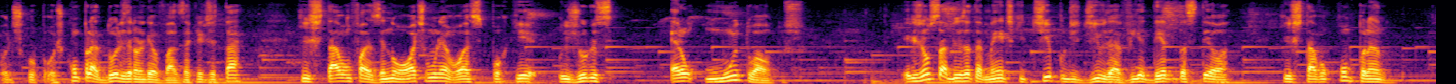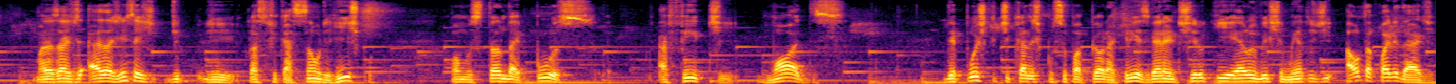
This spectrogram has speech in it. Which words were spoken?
ou desculpa, os compradores eram levados a acreditar que estavam fazendo um ótimo negócio porque os juros eram muito altos. Eles não sabiam exatamente que tipo de dívida havia dentro da CDO que estavam comprando mas as, as agências de, de, classificação de risco, como Standard Poor's, a Fitch, Mods, depois criticadas por seu papel na crise, garantiram que eram investimentos de alta qualidade.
